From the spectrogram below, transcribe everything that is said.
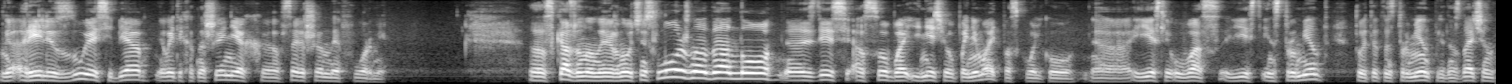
реализуя себя в этих отношениях в совершенной форме. Э, сказано, наверное, очень сложно, да, но э, здесь особо и нечего понимать, поскольку э, если у вас есть инструмент, то этот инструмент предназначен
